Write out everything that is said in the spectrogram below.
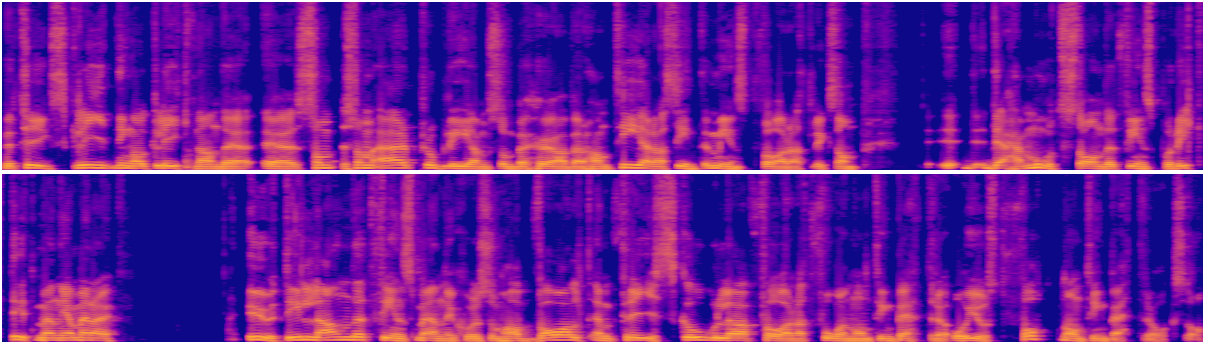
betygsglidning och liknande eh, som, som är problem som behöver hanteras, inte minst för att liksom, det här motståndet finns på riktigt. Men jag menar, Ute i landet finns människor som har valt en friskola för att få någonting bättre och just fått någonting bättre också.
